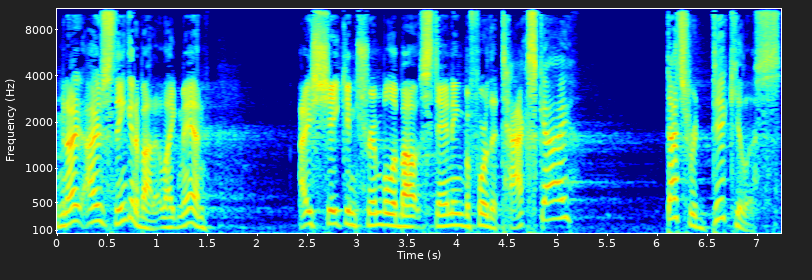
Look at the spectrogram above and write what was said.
I mean, I, I was thinking about it like, man, I shake and tremble about standing before the tax guy. That's ridiculous.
